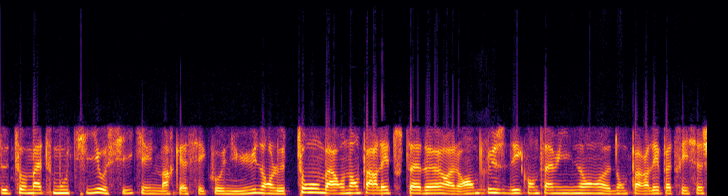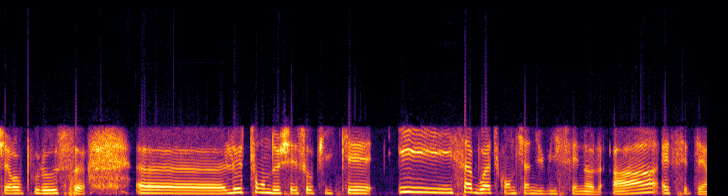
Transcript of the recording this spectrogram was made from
de tomates Mouti aussi, qui est une marque assez connue. Dans le thon, bah, on en parlait tout Alors en plus des contaminants euh, dont parlait Patricia Cheropoulos, euh, le thon de chez Sopiquet et sa boîte contient du bisphénol A, etc.,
